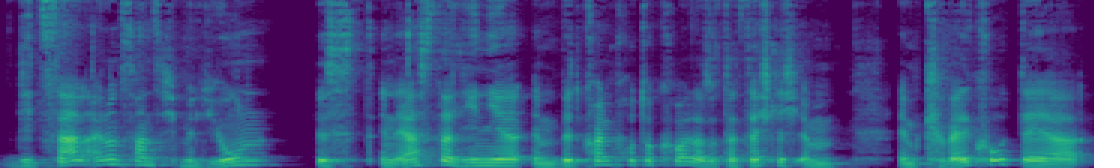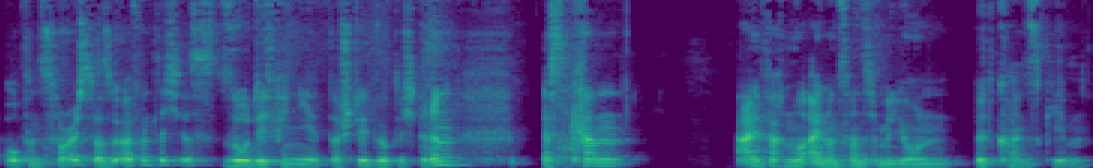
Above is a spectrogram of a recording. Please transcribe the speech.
die Zahl 21 Millionen ist in erster Linie im Bitcoin-Protokoll, also tatsächlich im, im Quellcode, der Open Source, also öffentlich ist, so definiert. Da steht wirklich drin, es kann einfach nur 21 Millionen Bitcoins geben.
